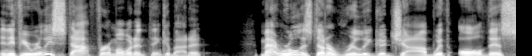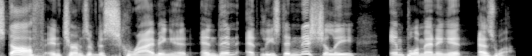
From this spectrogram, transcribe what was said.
And if you really stop for a moment and think about it, Matt Rhule has done a really good job with all this stuff in terms of describing it and then, at least initially, implementing it as well.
